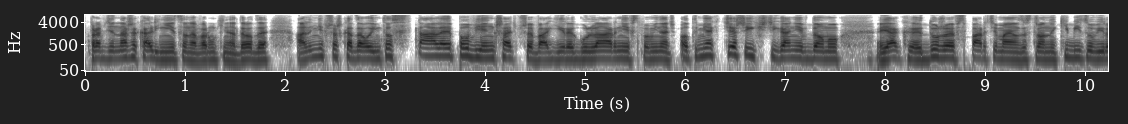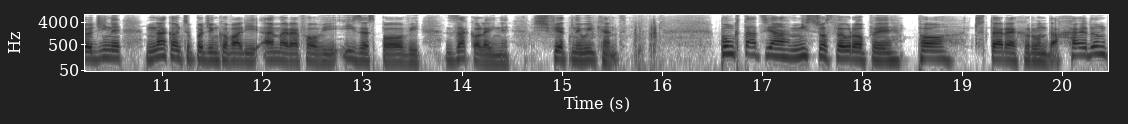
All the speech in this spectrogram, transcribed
Wprawdzie narzekali nieco na warunki na drodze, ale nie przeszkadzało im to stale powiększać przewagi, regularnie wspominać o tym, jak cieszy ich ściganie w domu, jak duże wsparcie mają ze strony kibiców i rodziny. Na końcu podziękowali MRF-owi i zespołowi za kolejny świetny weekend. Punktacja Mistrzostw Europy. Po czterech rundach. Hayden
